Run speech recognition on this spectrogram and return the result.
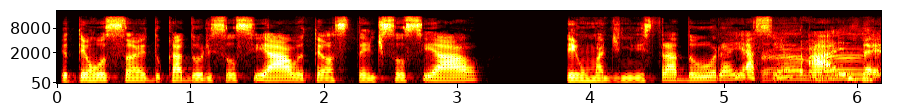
eu tenho outra educadora e social, eu tenho assistente social, tenho uma administradora e assim Caraca, vai, né?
